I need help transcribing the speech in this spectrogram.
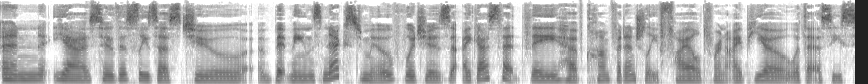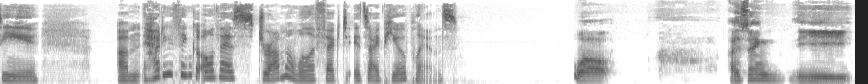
And yeah, so this leads us to Bitmain's next move, which is, I guess, that they have confidentially filed for an IPO with the SEC. Um, how do you think all this drama will affect its IPO plans? Well, I think the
